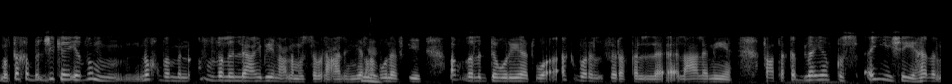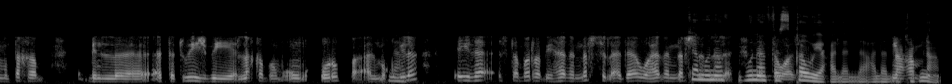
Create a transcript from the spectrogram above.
منتخب بلجيكا يضم نخبة من أفضل اللاعبين على مستوى العالم نعم. يلعبون في أفضل الدوريات وأكبر الفرق العالمية فأعتقد لا ينقص أي شيء هذا المنتخب بالتتويج بلقب أوروبا المقبلة نعم. إذا استمر بهذا نفس الأداء وهذا النفس كمنافس قوي على على اللقب نعم. نعم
